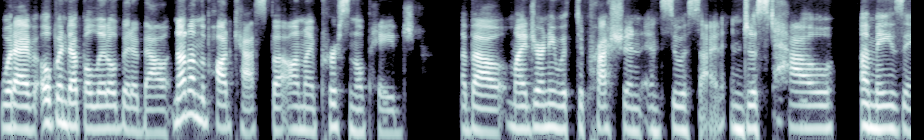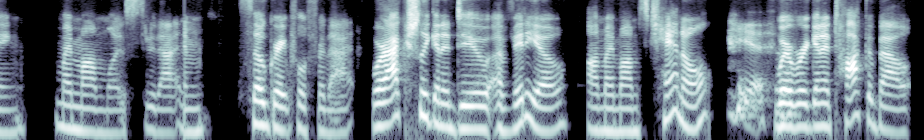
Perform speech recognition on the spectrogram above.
what I've opened up a little bit about, not on the podcast, but on my personal page about my journey with depression and suicide and just how amazing my mom was through that. And I'm so grateful for that. We're actually going to do a video on my mom's channel yes. where we're going to talk about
